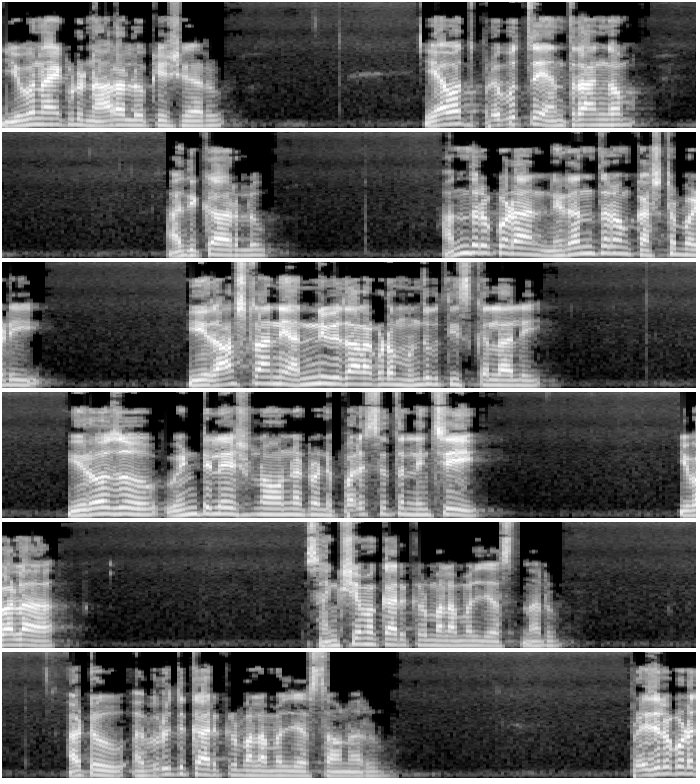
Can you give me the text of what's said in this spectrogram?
యువ నాయకుడు నారా లోకేష్ గారు యావత్ ప్రభుత్వ యంత్రాంగం అధికారులు అందరూ కూడా నిరంతరం కష్టపడి ఈ రాష్ట్రాన్ని అన్ని విధాలా కూడా ముందుకు తీసుకెళ్ళాలి. ఈరోజు వెంటిలేషన్లో ఉన్నటువంటి పరిస్థితుల నుంచి ఇవాళ సంక్షేమ కార్యక్రమాలు అమలు చేస్తున్నారు. అటు అభివృద్ధి కార్యక్రమాలు అమలు చేస్తూ ఉన్నారు. ప్రజలు కూడా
